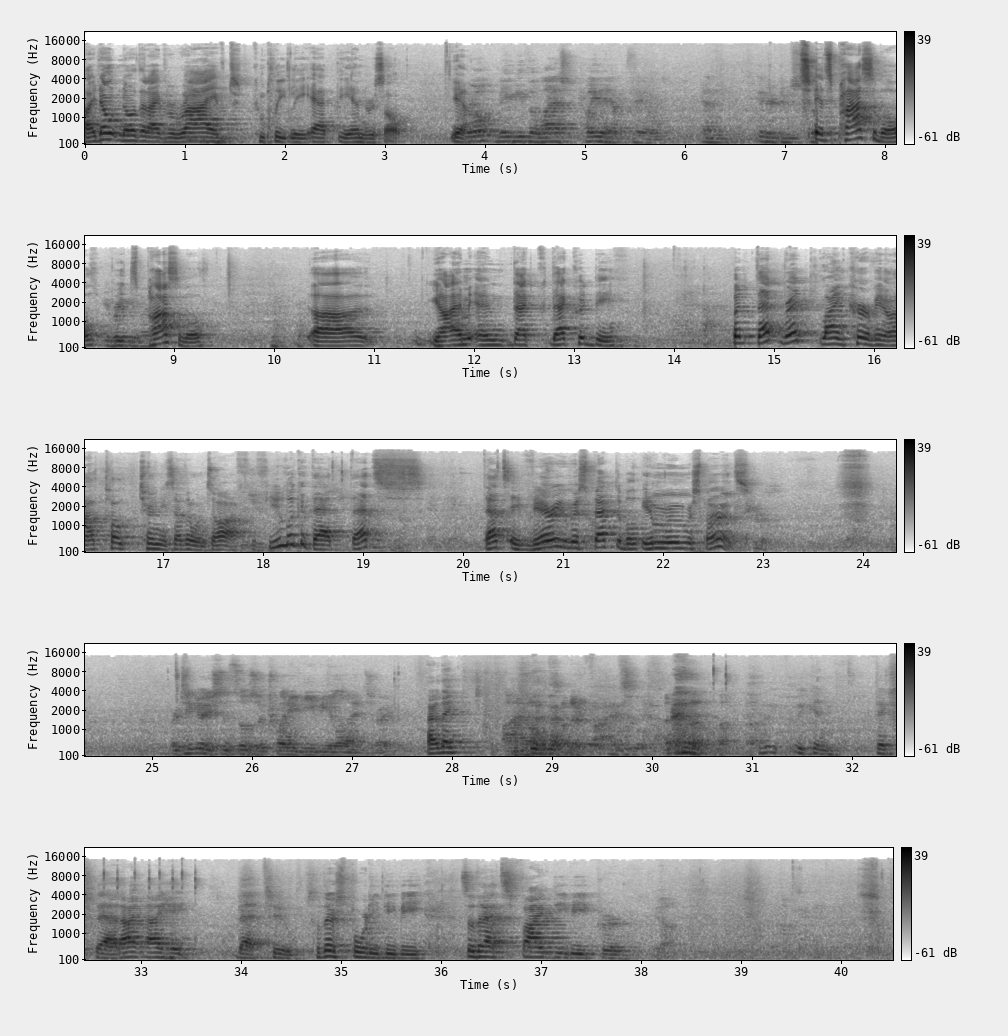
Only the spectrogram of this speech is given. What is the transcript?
I don't know that I've arrived completely at the end result. Yeah. Well, maybe the last plate amp failed and introduced. some- It's possible, it's possible. Uh, Yeah, I mean, and that, that could be. But that red line curve, you know, I'll to- turn these other ones off. If you look at that, that's, that's a very respectable in-room response. Particularly since those are twenty dB lines, right? Are they? I know, they're five. We we can fix that. I, I hate that too. So there's 40 dB. So that's 5 dB per Yeah.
